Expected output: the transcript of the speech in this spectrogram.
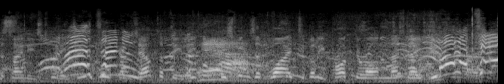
the Tony's 22. Ball comes out to Feely. He swings it wide to Billy Proctor on that debut.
